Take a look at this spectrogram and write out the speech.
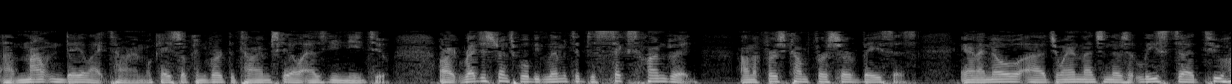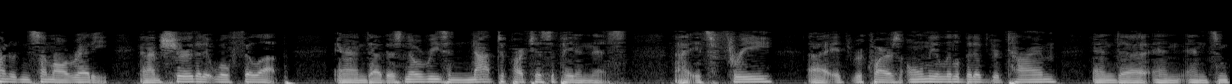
uh, Mountain Daylight Time. Okay, so convert the time scale as you need to. All right, registrants will be limited to 600 on a first come, first served basis. And I know uh, Joanne mentioned there's at least uh, 200 and some already, and I'm sure that it will fill up. And there's no reason not to participate in this. Uh, it's free. Uh, it requires only a little bit of your time and uh, and and some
